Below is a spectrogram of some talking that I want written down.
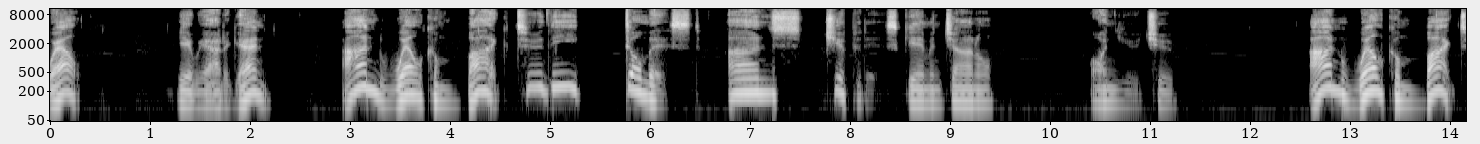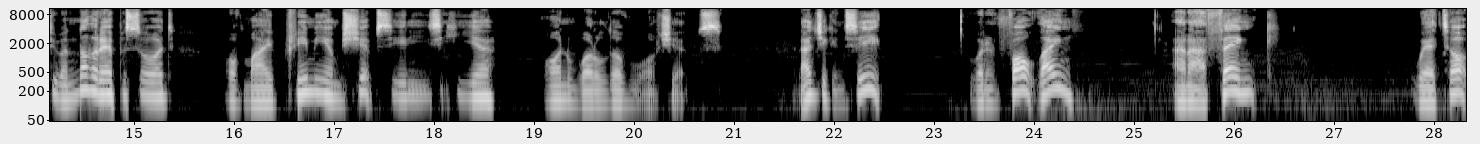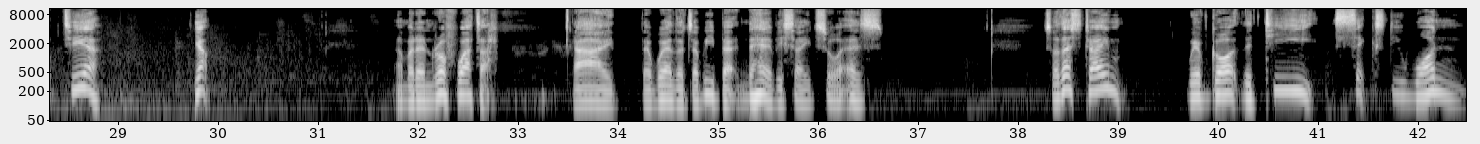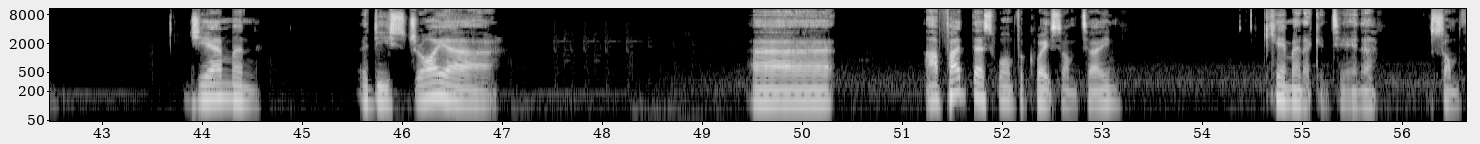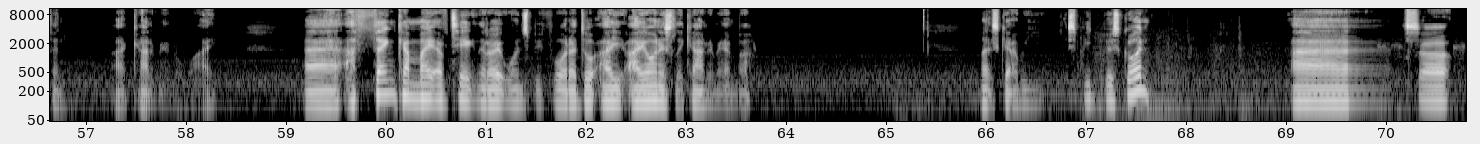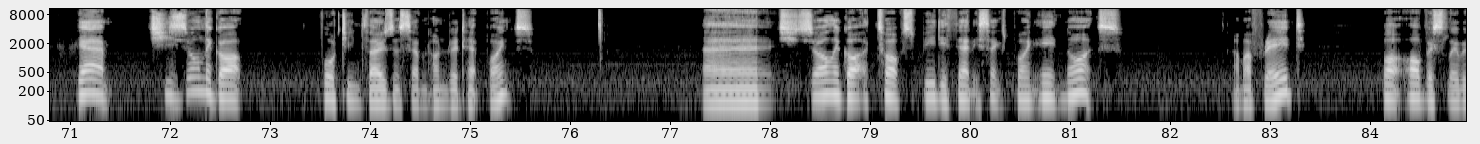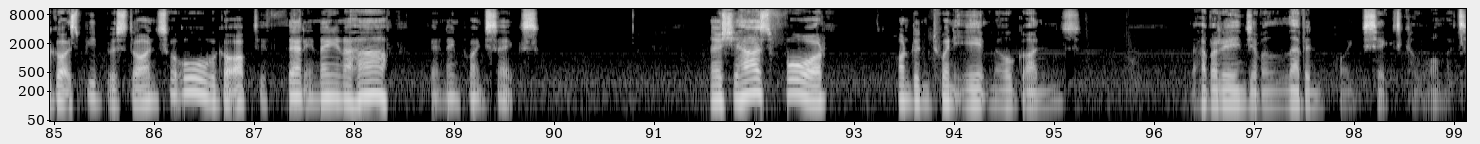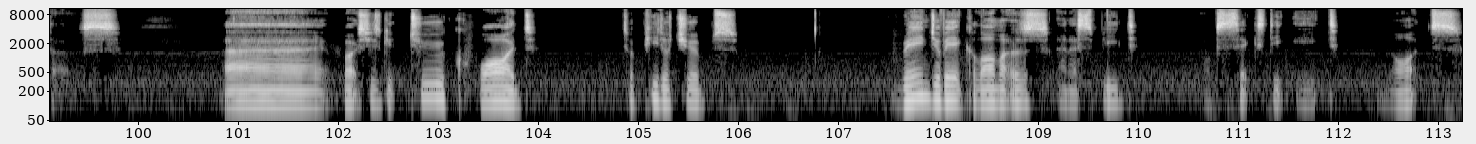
Well, here we are again. And welcome back to the dumbest and stupidest gaming channel on YouTube. And welcome back to another episode of my premium ship series here on World of Warships. And as you can see, we're in fault line, and I think we're top tier. And we're in rough water. Aye, the weather's a wee bit on the heavy side, so it is. So this time we've got the T61 German destroyer. Uh, I've had this one for quite some time. Came in a container, something. I can't remember. Uh, I think I might have taken it out once before. I don't. I, I honestly can't remember. Let's get a wee speed boost going. Uh, so yeah, she's only got fourteen thousand seven hundred hit points. Uh, she's only got a top speed of thirty six point eight knots. I'm afraid. But obviously we got a speed boost on, so oh we got up to 39 and a half, 39.6. Now she has four 128 mil guns that have a range of 11.6 kilometers. Uh, but she's got two quad torpedo tubes, range of 8 kilometers, and a speed of 68 knots.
